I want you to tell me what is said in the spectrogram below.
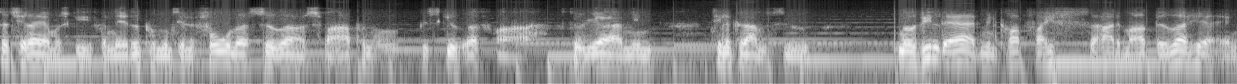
Så tænder jeg måske for nettet på min telefon og sidder og svarer på nogle beskeder fra følgere af min Telegram-side. Noget vildt er, at min krop faktisk så har det meget bedre her, end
